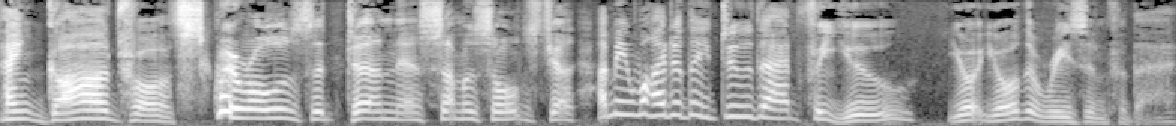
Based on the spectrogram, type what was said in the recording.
Thank God for squirrels that turn their somersaults. Just, I mean, why do they do that for you? You're, you're the reason for that.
